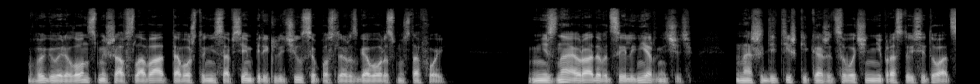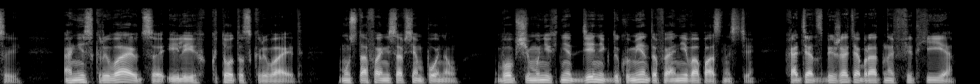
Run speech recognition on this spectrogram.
— выговорил он, смешав слова от того, что не совсем переключился после разговора с Мустафой. «Не знаю, радоваться или нервничать. Наши детишки, кажется, в очень непростой ситуации. Они скрываются или их кто-то скрывает. Мустафа не совсем понял. В общем, у них нет денег, документов, и они в опасности. Хотят сбежать обратно в Фетхие.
